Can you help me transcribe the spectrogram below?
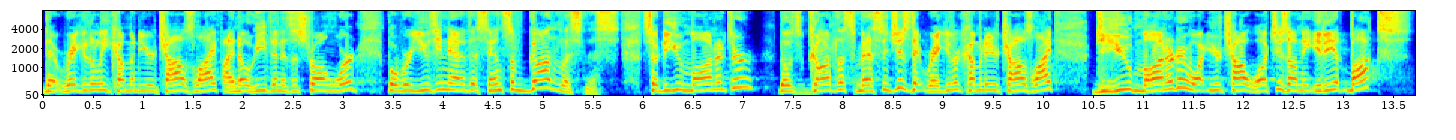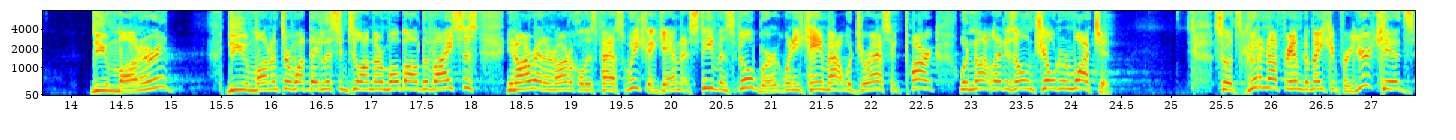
that regularly come into your child's life? I know heathen is a strong word, but we're using that in the sense of godlessness. So do you monitor those godless messages that regular come into your child's life? Do you monitor what your child watches on the idiot box? Do you monitor it? Do you monitor what they listen to on their mobile devices? You know, I read an article this past week again that Steven Spielberg, when he came out with Jurassic Park, would not let his own children watch it. So it's good enough for him to make it for your kids,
